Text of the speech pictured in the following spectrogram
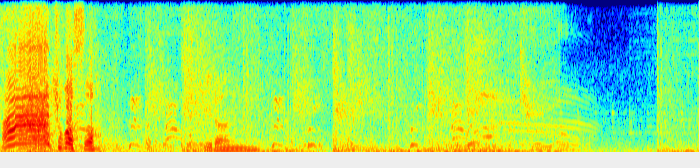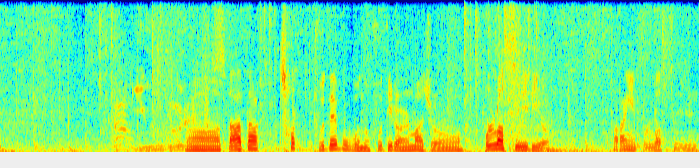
아 죽었어. 이런. 어 따닥 첫 두 대 부분은 후딜 얼마죠? 플러스 1이요. 화랑이 플러스 1.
